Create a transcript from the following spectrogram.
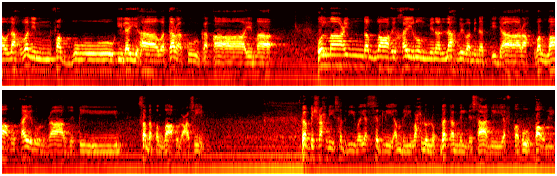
أَوْ لَهْوًا انفضوا إِلَيْهَا وَتَرَكُوكَ قَائِمًا قُلْ مَا عِندَ اللَّهِ خَيْرٌ مِّنَ اللَّهْوِ وَمِنَ التِّجَارَةِ وَاللَّهُ خَيْرُ الرَّازِقِينَ صدق الله العظيم رب اشرح لي صدري ويسر لي أمري واحلل عقدة من لساني يفقهوا قولي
